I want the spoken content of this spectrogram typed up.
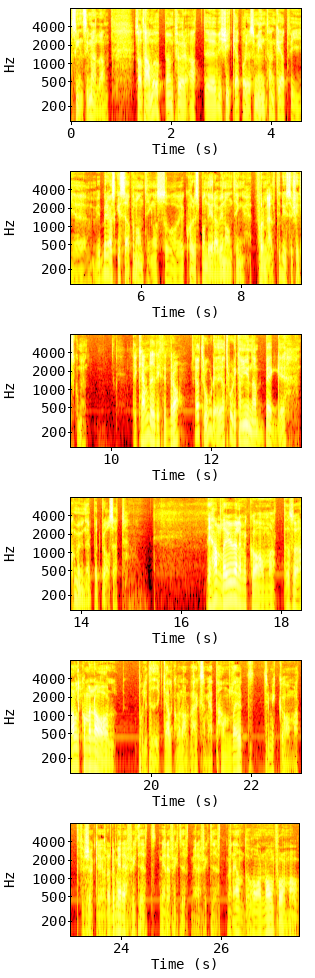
sinsemellan. Så att han var öppen för att eh, vi kikar på det. Så min tanke är att vi, eh, vi börjar skissa på någonting och så korresponderar vi någonting formellt till Lysekils kommun. Det kan bli riktigt bra. Jag tror det. Jag tror det kan gynna bägge kommuner på ett bra sätt. Det handlar ju väldigt mycket om att alltså all kommunal politik, all kommunal verksamhet handlar ju till mycket om att försöka göra det mer effektivt, mer effektivt, mer effektivt, men ändå ha någon form av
